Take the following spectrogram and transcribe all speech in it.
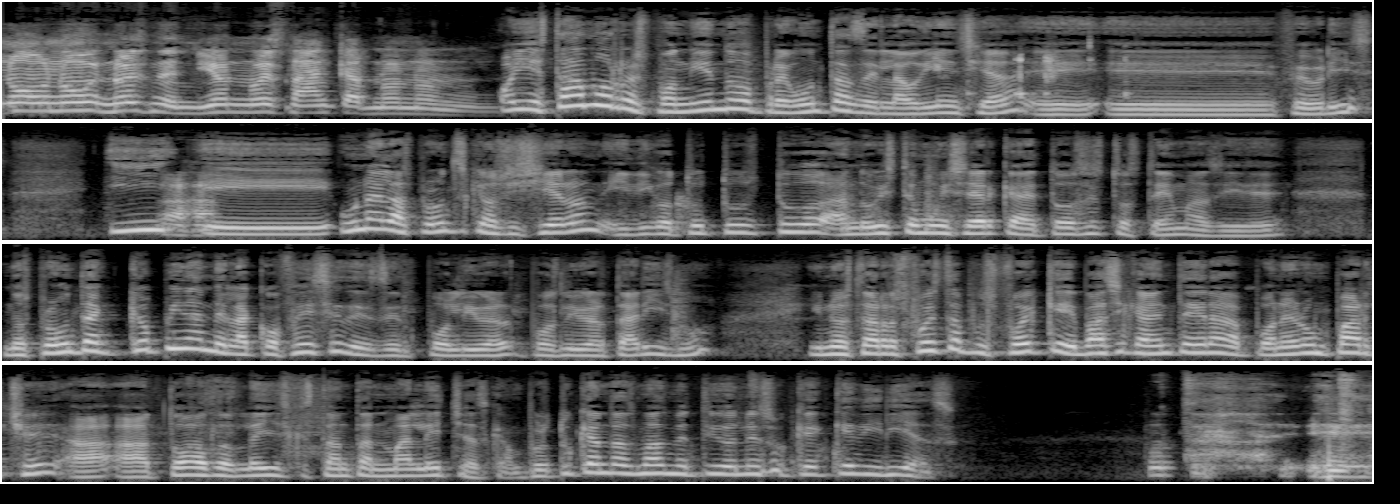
no, no, no es no es Nancar, no, no, Oye, estábamos respondiendo preguntas de la audiencia, eh, eh, Febris, y eh, una de las preguntas que nos hicieron, y digo, tú, tú, tú anduviste muy cerca de todos estos temas, y de, nos preguntan, ¿qué opinan de la COFESE desde el poslibertarismo? Y nuestra respuesta pues fue que básicamente era poner un parche a, todas las leyes que están tan mal hechas. Pero tú que andas más metido en eso, ¿qué, qué dirías? Puta. Eh,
